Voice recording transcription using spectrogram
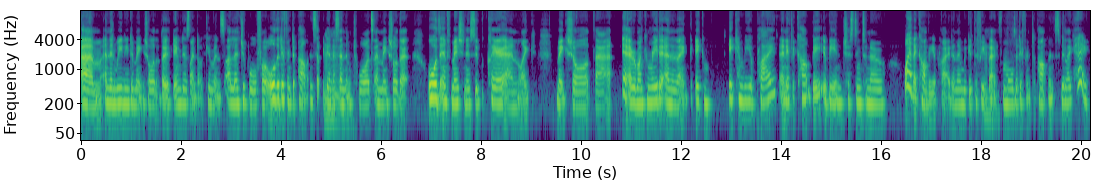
Um, and then we need to make sure that those game design documents are legible for all the different departments that we're going Mhm. to send them towards, and make sure that all the information is super clear and like make sure that yeah, everyone can read it and then like it can it can be applied. And if it can't be, it'd be interesting to know why that can't be applied. And then we get the feedback from all the different departments to be like, hey,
